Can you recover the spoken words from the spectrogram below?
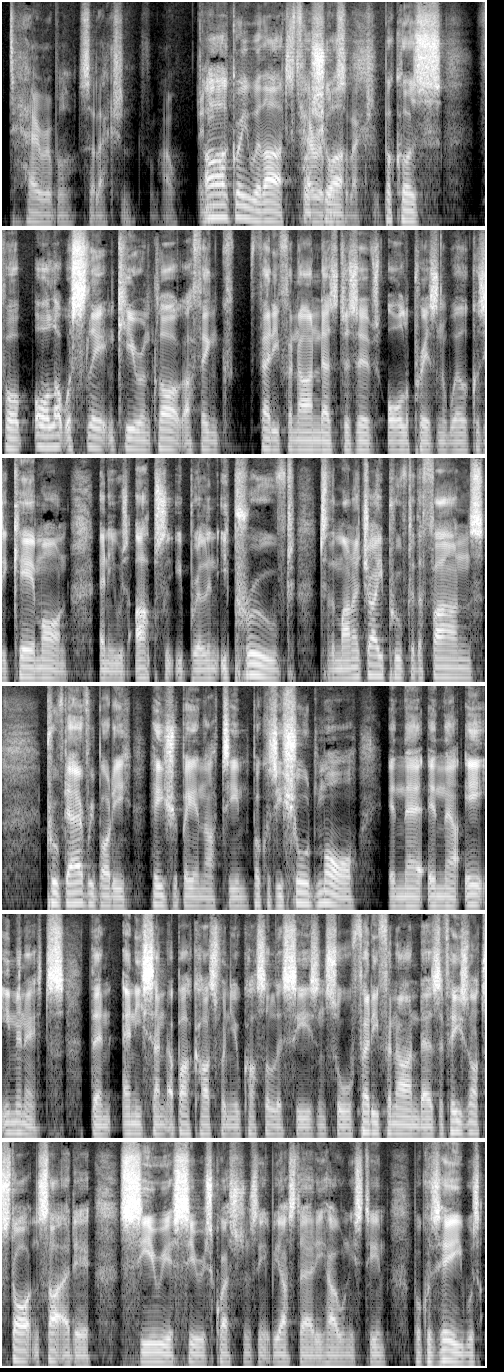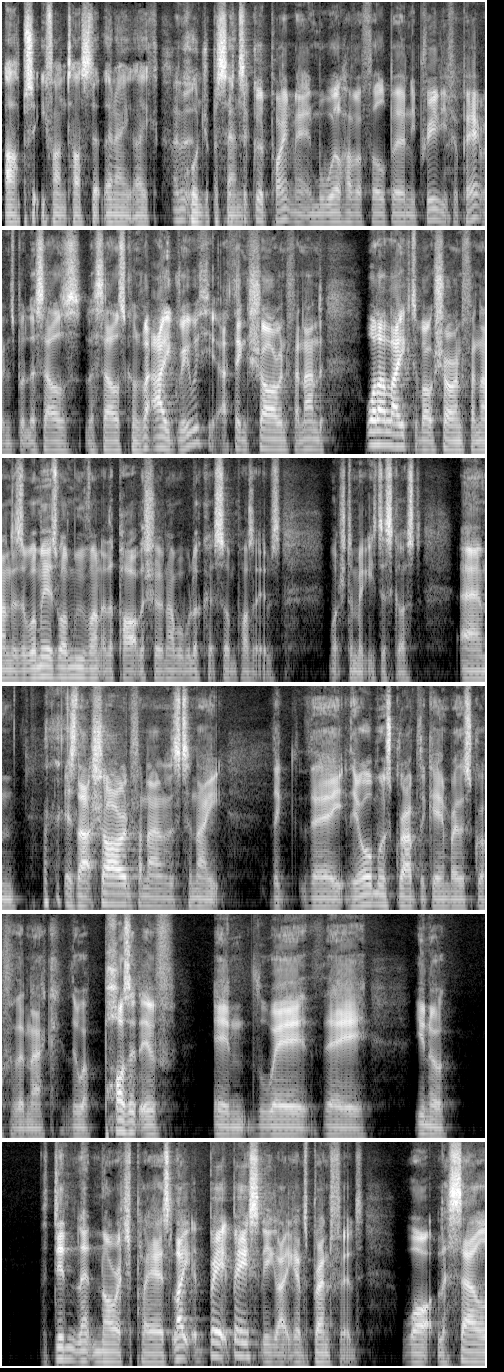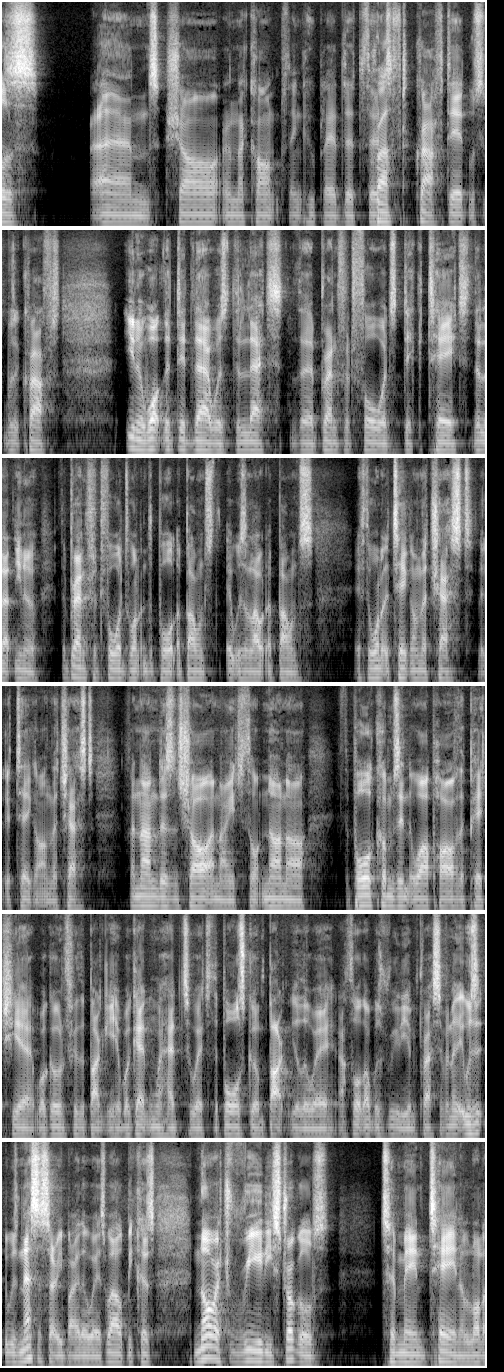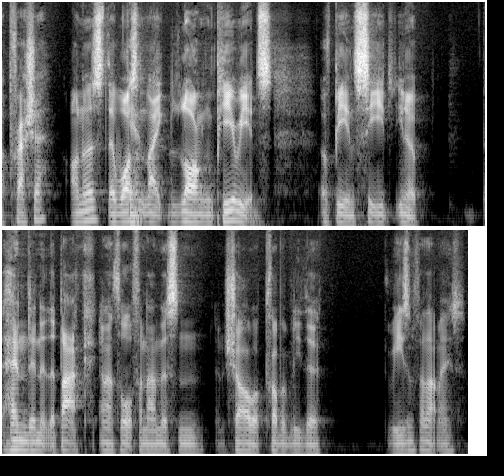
terrible selection from Howe. And Oh, I agree with that for sure. selection. Because for all that was slating Ciaran Clark, I think Fede Fernandez deserves all the praise in the world because he came on and he was absolutely brilliant. He proved to the manager, he proved to the fans, proved to everybody he should be in that team because he showed more in their in their 80 minutes than any centre back has for Newcastle this season. So Fede Fernandez, if he's not starting Saturday, serious serious questions need to be asked to Eddie Howe and his team because he was absolutely fantastic tonight, like hundred It's percent. a good point, mate, and we will have a full Burnley preview for patrons. But Lascelles, Lascelles comes back. I agree with you. I think Schär and Fernandez. What I liked about Schär and Fernandez, and we may as well move on to the part of the show now. We'll look at some positives, much to Mickey's disgust. Um, is that Schär and Fernandez tonight? They, they they almost grabbed the game by the scruff of the neck. They were positive in the way they, you know, they didn't let Norwich players like basically like against Brentford. What Lascelles and Schär and I can't think who played the third Krafth. Krafth did was was it Krafth? You know what they did there was they let the Brentford forwards dictate. They let you know the Brentford forwards wanted the ball to bounce. It was allowed to bounce. If they wanted to take it on the chest, they could take it on the chest. Fernandez and Schär tonight thought, no, no. If the ball comes into our part of the pitch here, we're going through the back here. We're getting our head to it. The ball's going back the other way. I thought that was really impressive, and it was it was necessary, by the way, as well, because Norwich really struggled to maintain a lot of pressure on us. There wasn't like long periods of being seed, you know, hemmed in at the back. And I thought Fernandez and, and Schär were probably the reason for that, mate.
